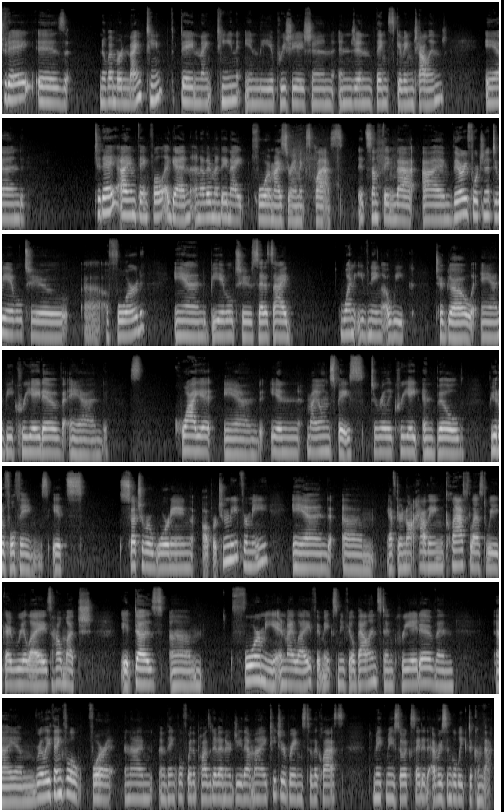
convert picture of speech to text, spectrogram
Today is November 19th, day 19 in the Appreciation Engine Thanksgiving Challenge. And today I am thankful again, another Monday night, for my ceramics class. It's something that I'm very fortunate to be able to uh, afford and be able to set aside one evening a week to go and be creative and quiet and in my own space to really create and build beautiful things. It's such a rewarding opportunity for me. And um, after not having class last week, I realize how much it does um, for me in my life. It makes me feel balanced and creative, and I am really thankful for it. And I'm, I'm thankful for the positive energy that my teacher brings to the class to make me so excited every single week to come back.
